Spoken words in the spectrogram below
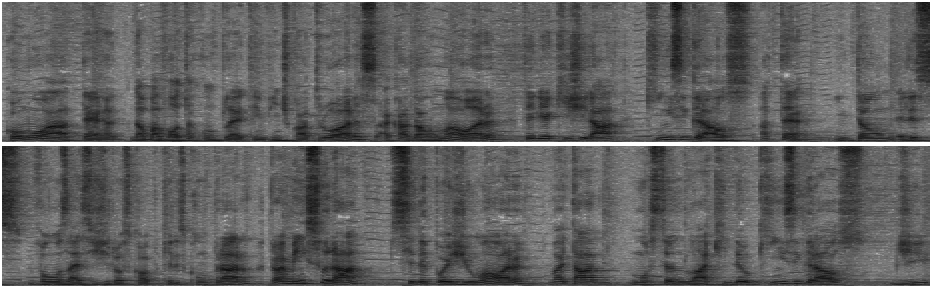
como a Terra dá uma volta completa em 24 horas, a cada uma hora teria que girar 15 graus a Terra. Então eles vão usar esse giroscópio que eles compraram para mensurar se depois de uma hora vai estar mostrando lá que deu 15 graus de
